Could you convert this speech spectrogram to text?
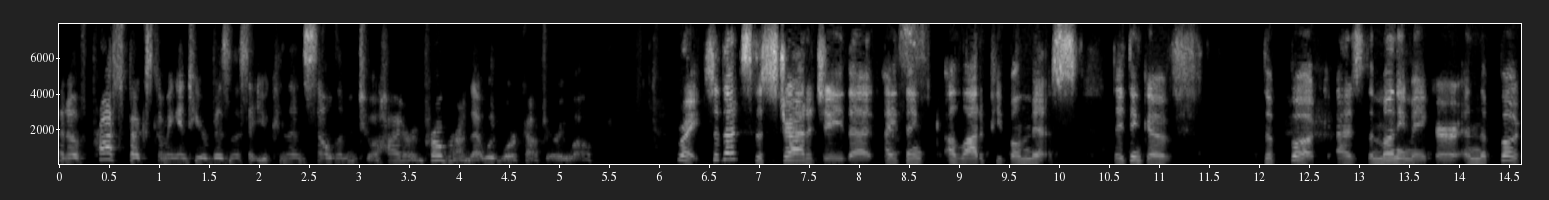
enough prospects coming into your business that you can then sell them into a higher end program that would work out very well. Right. So that's the strategy that yes. i think a lot of people miss. They think of the book as the moneymaker and the book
